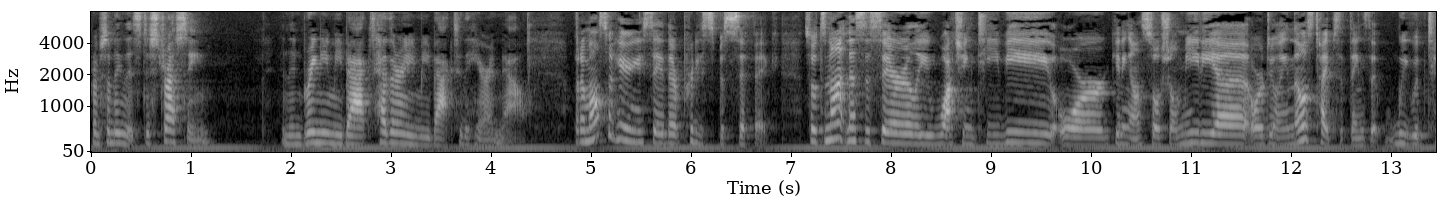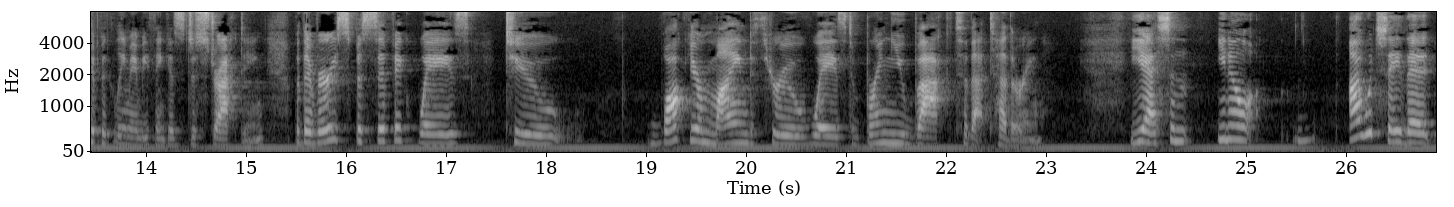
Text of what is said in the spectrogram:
from something that's distressing and then bringing me back, tethering me back to the here and now. But I'm also hearing you say they're pretty specific. So it's not necessarily watching TV or getting on social media or doing those types of things that we would typically maybe think is distracting, but they're very specific ways to walk your mind through ways to bring you back to that tethering. Yes, and you know, I would say that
